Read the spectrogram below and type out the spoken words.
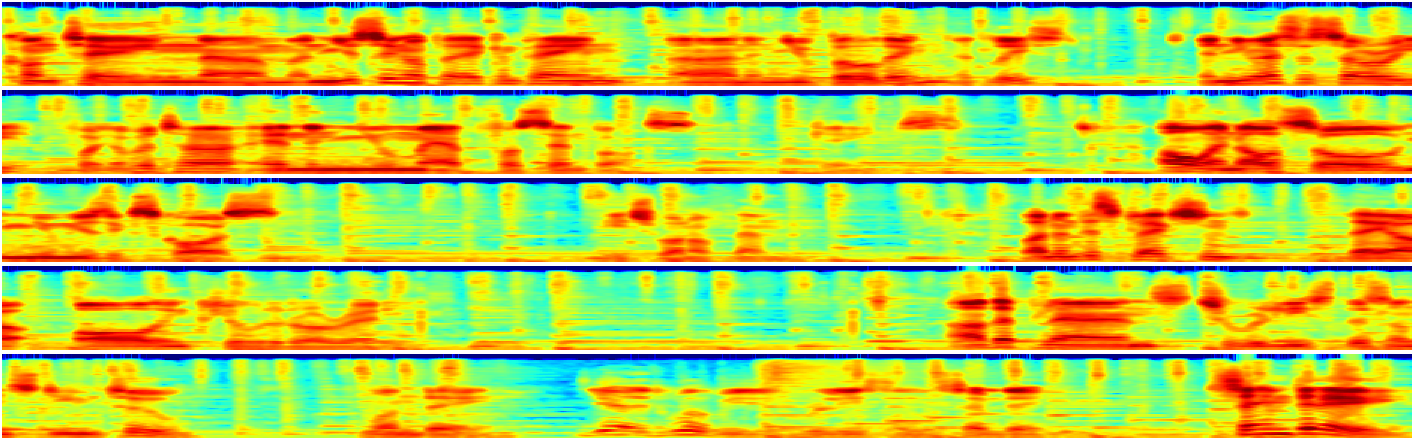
contain um, a new single player campaign and a new building, at least, a new accessory for Avatar, and a new map for sandbox games. Oh, and also new music scores, each one of them. But in this collection, they are all included already. Are there plans to release this on Steam too, one day? Yeah, it will be released on the same day. Same day.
